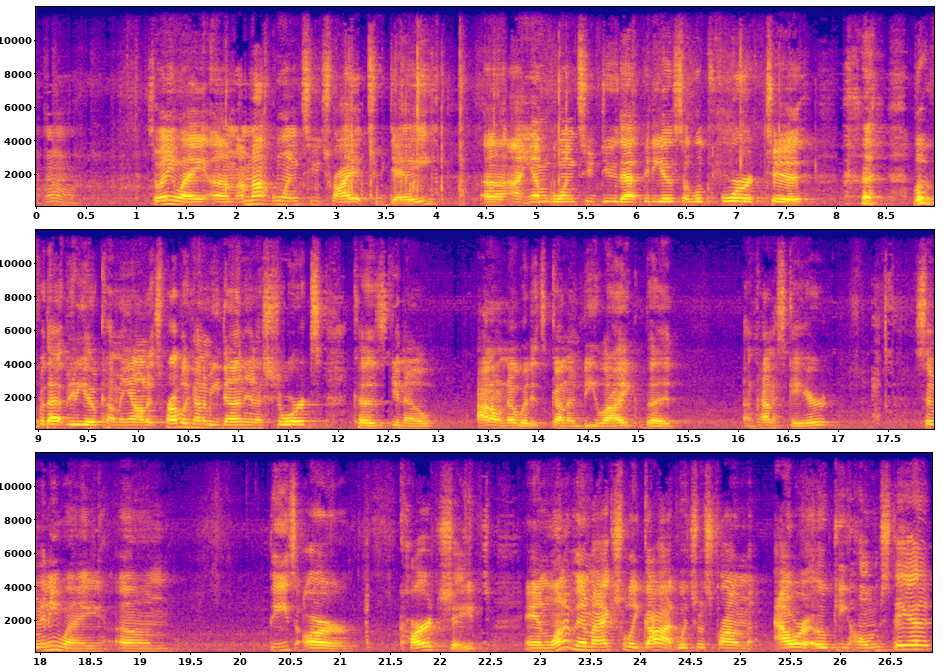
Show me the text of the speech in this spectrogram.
Hmm. So anyway, um, I'm not going to try it today. Uh, I am going to do that video, so look forward to look for that video coming out. It's probably going to be done in a shorts because, you know, I don't know what it's going to be like, but I'm kind of scared. So anyway, um, these are card shaped. And one of them I actually got, which was from Our Okie Homestead.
